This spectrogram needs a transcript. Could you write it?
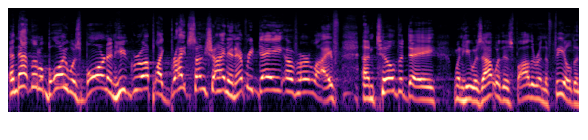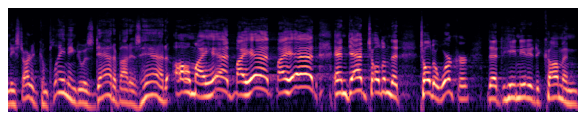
And that little boy was born and he grew up like bright sunshine in every day of her life until the day when he was out with his father in the field and he started complaining to his dad about his head. Oh, my head, my head, my head. And dad told him that, told a worker that he needed to come and,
